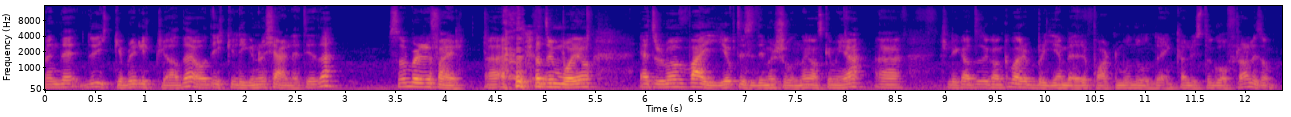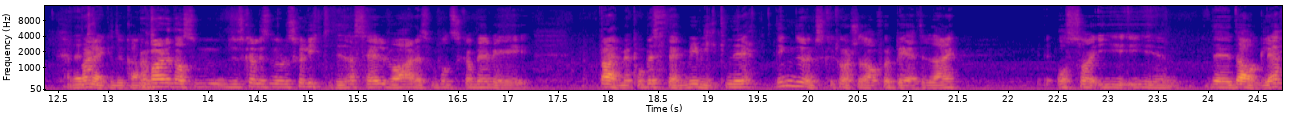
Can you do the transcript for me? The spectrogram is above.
men det, du ikke blir lykkelig av det, og det ikke ligger noe kjærlighet i det, så blir det feil. Du må jo Jeg tror du må veie opp disse dimensjonene ganske mye. Eh, slik at du kan ikke bare bli en bedre partner mot noen du egentlig har lyst til å gå fra. liksom. Det tror jeg ikke du kan. Men hva er det da som du skal, liksom, Når du skal lytte til deg selv, hva er det som skal være med på å bestemme i hvilken retning du ønsker kanskje da å forbedre deg også i, i det daglige?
